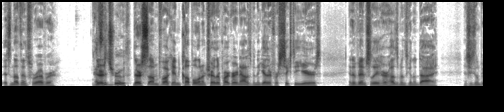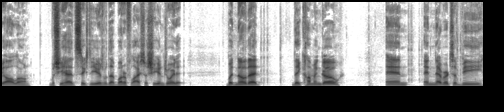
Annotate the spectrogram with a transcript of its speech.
It's nothing's forever. That's the truth. There's some fucking couple in a trailer park right now that's been together for 60 years, and eventually her husband's gonna die, and she's gonna be all alone. But she had 60 years with that butterfly, so she enjoyed it. But know that they come and go, and and never to be.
